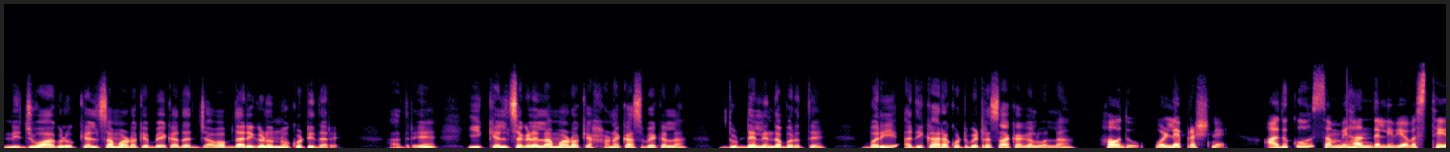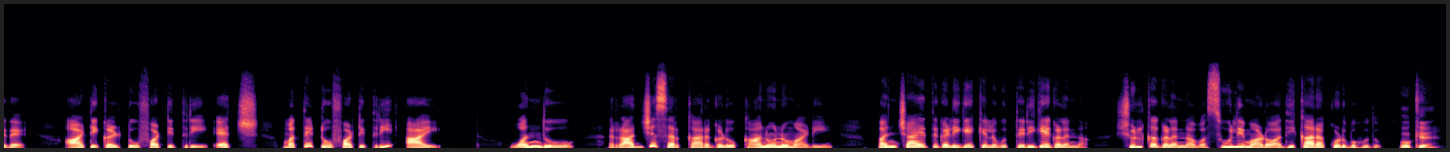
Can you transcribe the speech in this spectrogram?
ನಿಜವಾಗ್ಲೂ ಕೆಲಸ ಮಾಡೋಕೆ ಬೇಕಾದ ಜವಾಬ್ದಾರಿಗಳನ್ನೂ ಕೊಟ್ಟಿದ್ದಾರೆ. ಆದ್ರೆ ಈ ಕೆಲಸಗಳೆಲ್ಲ ಮಾಡೋಕೆ ಹಣಕಾಸು ಬೇಕಲ್ಲ? ದುಡ್ಡೆಲ್ಲಿಂದ ಬರುತ್ತೆ? ಬರೀ ಅಧಿಕಾರ ಕೊಟ್ಬಿಟ್ರೆ ಸಾಕಾಗಲ್ವಲ್ಲ? ಹೌದು ಒಳ್ಳೆ ಪ್ರಶ್ನೆ. ಅದಕ್ಕೂ ಸಂವಿಧಾನದಲ್ಲಿ ವ್ಯವಸ್ಥೆ ಇದೆ. Article two forty three H ಮತ್ತೆ ಟೂ ಫಾರ್ಟಿ ತ್ರೀ ಐ ಒಂದು ರಾಜ್ಯ ಸರ್ಕಾರಗಳು ಕಾನೂನು ಮಾಡಿ ಪಂಚಾಯತ್ಗಳಿಗೆ ಕೆಲವು ತೆರಿಗೆಗಳನ್ನ ಶುಲ್ಕಗಳನ್ನ ವಸೂಲಿ ಮಾಡೋ ಅಧಿಕಾರ ಕೊಡಬಹುದು. ಓಕೆ.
